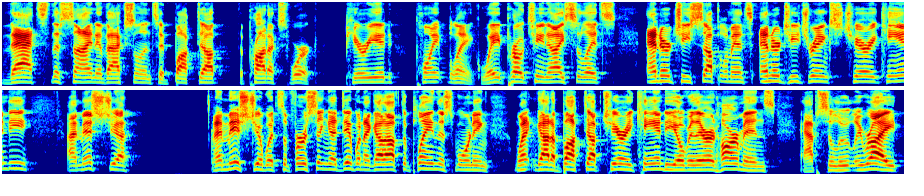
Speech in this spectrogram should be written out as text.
That's the sign of excellence at Bucked Up. The products work. Period. Point blank. Whey protein isolates, energy supplements, energy drinks, cherry candy. I missed you. I missed you. What's the first thing I did when I got off the plane this morning? Went and got a bucked up cherry candy over there at Harmon's. Absolutely right.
